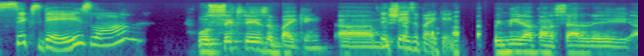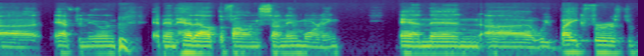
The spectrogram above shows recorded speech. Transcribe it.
six days long well six days of biking um, six days of biking we meet up on a saturday uh, afternoon mm. and then head out the following sunday morning and then uh, we bike for th-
